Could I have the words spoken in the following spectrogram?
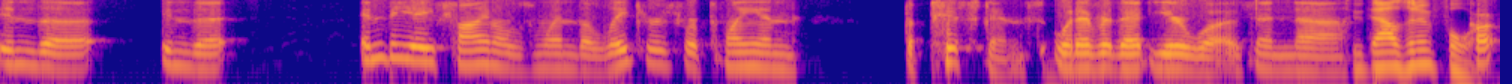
in the in the NBA Finals when the Lakers were playing the Pistons, whatever that year was, and uh, 2004. Car-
